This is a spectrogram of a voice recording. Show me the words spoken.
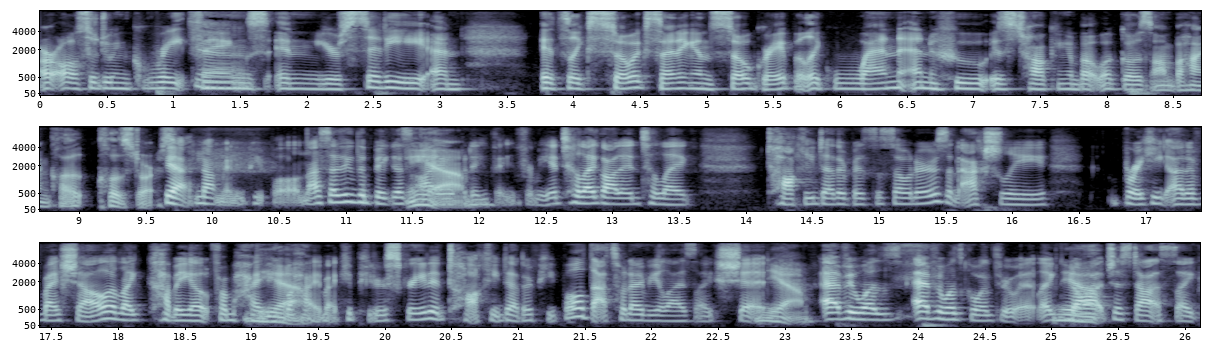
are also doing great Yeah. things in your city and it's like so exciting and so great, but like when and who is talking about what goes on behind clo- closed doors? Yeah, not many people. And that's I think the biggest Yeah. eye opening thing for me until I got into like talking to other business owners and actually breaking out of my shell and like coming out from hiding Yeah. behind my computer screen and talking to other people. That's when I realized like shit. Yeah. Everyone's everyone's going through it. Like Yeah. not just us. Like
